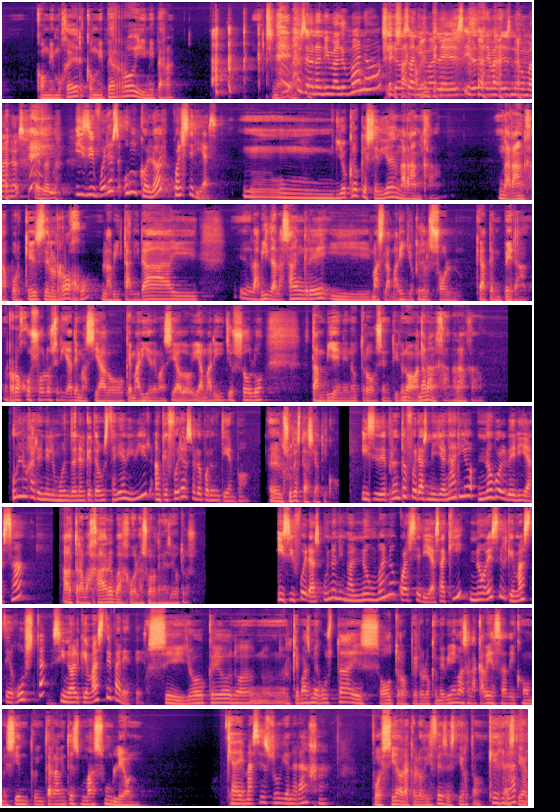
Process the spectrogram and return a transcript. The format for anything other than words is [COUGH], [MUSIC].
Con mi mujer, con mi perro y mi perra. [LAUGHS] o sea, un animal humano y dos animales, y dos animales no humanos. [LAUGHS] Exacto. Y si fueras un color, ¿cuál serías? Mm, yo creo que sería naranja. Naranja, porque es el rojo, la vitalidad y eh, la vida, la sangre, y más el amarillo, que es el sol, que atempera. Rojo solo sería demasiado, quemaría demasiado, y amarillo solo también en otro sentido. No, naranja, naranja lugar en el mundo en el que te gustaría vivir, aunque fuera solo por un tiempo? El sudeste asiático. ¿Y si de pronto fueras millonario, no volverías a? A trabajar bajo las órdenes de otros. Y si fueras un animal no humano, ¿cuál serías? Aquí no es el que más te gusta, sino el que más te pareces. Sí, yo creo, no, el que más me gusta es otro, pero lo que me viene más a la cabeza de cómo me siento internamente es más un león. Que además es rubio naranja. Pues sí, ahora que lo dices, es cierto. Qué gracia.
